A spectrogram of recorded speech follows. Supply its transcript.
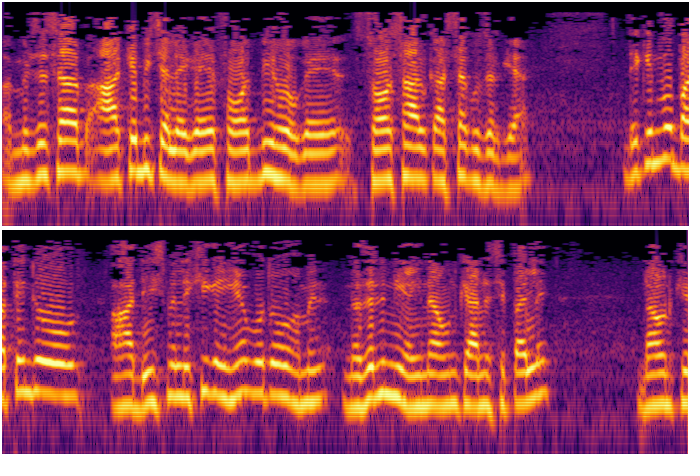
اور مرزا صاحب آ کے بھی چلے گئے فوت بھی ہو گئے سو سال کا عرصہ گزر گیا۔ لیکن وہ باتیں جو احادیث میں لکھی گئی ہیں وہ تو ہمیں نظر ہی نہیں آئی نہ ان کے آنے سے پہلے نہ ان کی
